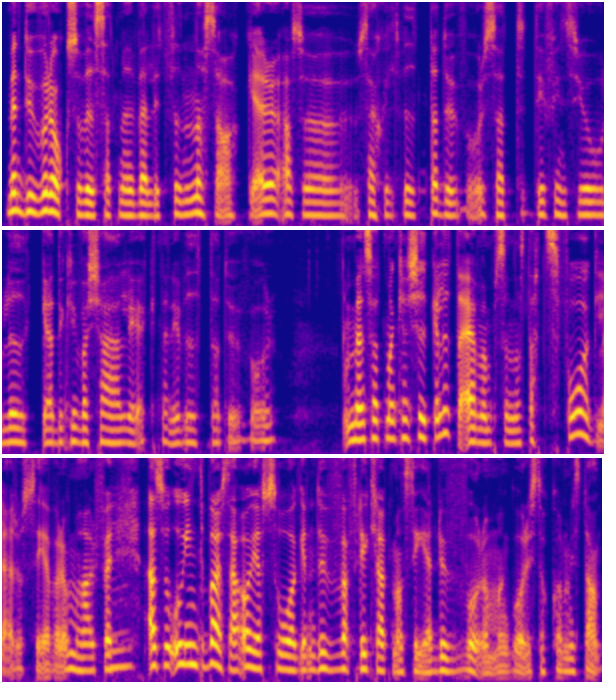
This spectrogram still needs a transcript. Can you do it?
Men duvor har också visat mig väldigt fina saker, alltså särskilt vita duvor. Så att det finns ju olika, det kan ju vara kärlek när det är vita duvor. Men så att man kan kika lite även på sina stadsfåglar och se vad de har för, mm. alltså och inte bara så här, oj jag såg en duva, för det är klart man ser duvor om man går i Stockholm i stan.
